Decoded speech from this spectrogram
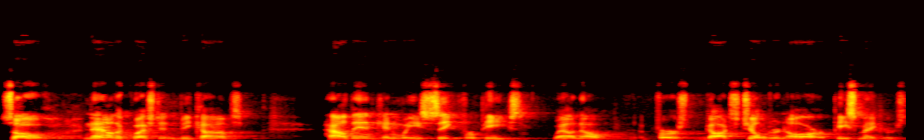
So now the question becomes how then can we seek for peace? Well, no. First, God's children are peacemakers.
